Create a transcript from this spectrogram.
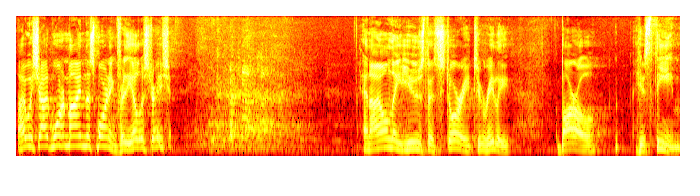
I wish I'd worn mine this morning for the illustration. And I only use this story to really borrow his theme.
